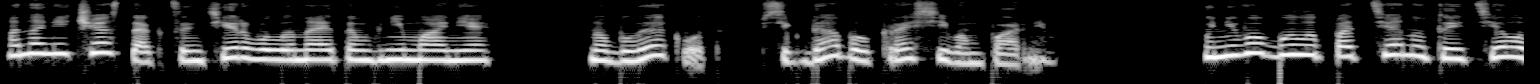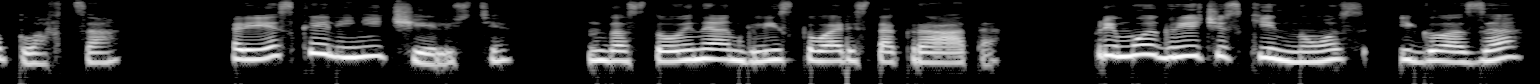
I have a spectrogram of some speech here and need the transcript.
Она нечасто акцентировала на этом внимание, но Блэквуд всегда был красивым парнем. У него было подтянутое тело пловца, резкая линия челюсти, достойный английского аристократа, прямой греческий нос и глаза,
